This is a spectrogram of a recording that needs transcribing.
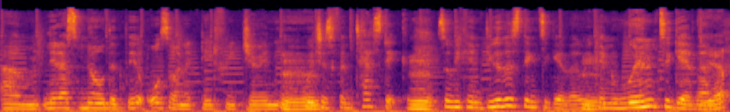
um, let us know that they're also on a debt free journey, Mm-hmm. which is fantastic. Mm. So we can do this thing together, we can win together. Yep.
